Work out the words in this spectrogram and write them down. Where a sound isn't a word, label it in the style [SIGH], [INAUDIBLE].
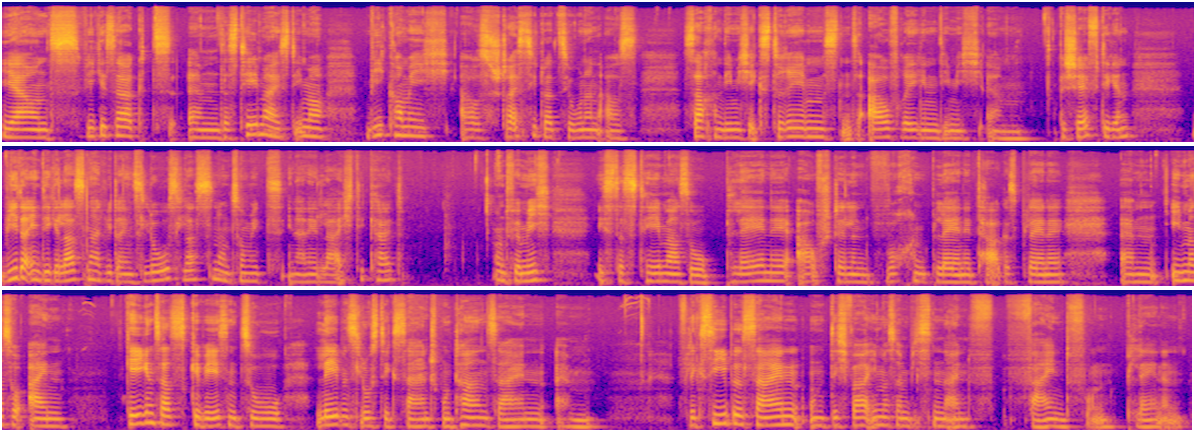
Ja, und wie gesagt, ähm, das Thema ist immer, wie komme ich aus Stresssituationen, aus Sachen, die mich extremstens aufregen, die mich ähm, beschäftigen, wieder in die Gelassenheit, wieder ins Loslassen und somit in eine Leichtigkeit. Und für mich ist das Thema so Pläne aufstellen, Wochenpläne, Tagespläne, ähm, immer so ein Gegensatz gewesen zu lebenslustig sein, spontan sein, ähm, flexibel sein und ich war immer so ein bisschen ein Feind von Plänen.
